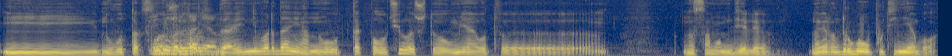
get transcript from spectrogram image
и ну вот так сложилось. И да, и не Варданян. Ну вот так получилось, что у меня вот э, на самом деле, наверное, другого пути не было.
